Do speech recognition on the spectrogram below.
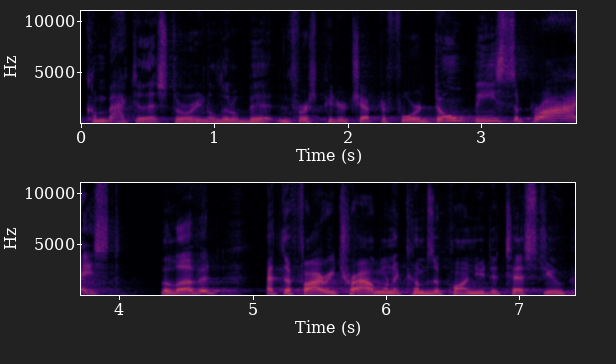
We'll come back to that story in a little bit. In 1 Peter chapter 4, don't be surprised, beloved, at the fiery trial when it comes upon you to test you,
